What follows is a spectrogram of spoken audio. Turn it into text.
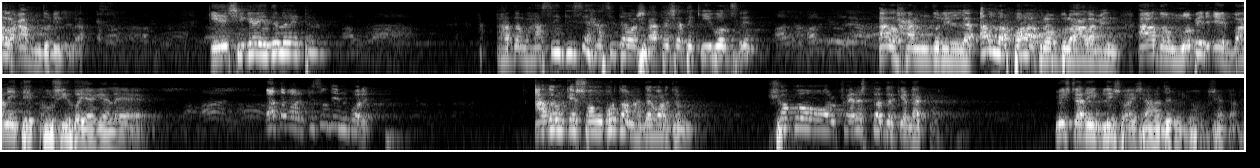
আলহামদুলিল্লাহ। কে শিখাই দিল এটা? আদম হাসি দিছে, হাসি দেওয়ার সাথে সাথে কি বলছে? আলহামদুলিল্লাহ। আল্লাহ পাক রব্বুল আলামিন আদম নবীর এই বাণীতে খুশি হয়ে গেলে অতবার কিছুদিন পরে আদমকে সংবর্ধনা দেওয়ার জন্য সকল ফেরেস্তাদেরকে ডাকলো। মিস্টার ইবলিশ এসে হাজির হইল সেখানে।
